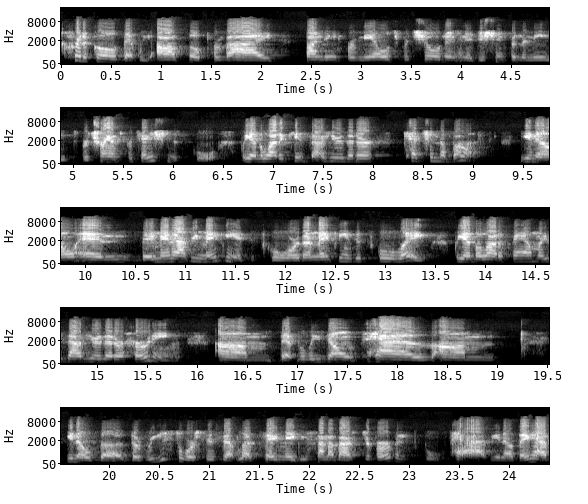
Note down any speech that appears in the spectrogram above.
critical that we also provide funding for meals for children in addition for the needs for transportation to school. We have a lot of kids out here that are catching the bus you know, and they may not be making it to school or they're making it to school late. We have a lot of families out here that are hurting um, that really don't have, um, you know, the, the resources that, let's say, maybe some of our suburban schools have. You know, they have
